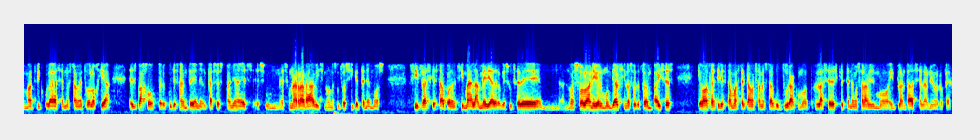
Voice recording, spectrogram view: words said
matriculadas en nuestra metodología es bajo, pero curiosamente en el caso de España es es un es una rara avis, ¿no? Nosotros sí que tenemos cifras que están por encima de la media de lo que sucede no solo a nivel mundial, sino sobre todo en países que vamos a decir están más cercanos a nuestra cultura, como las sedes que tenemos ahora mismo implantadas en la Unión Europea.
